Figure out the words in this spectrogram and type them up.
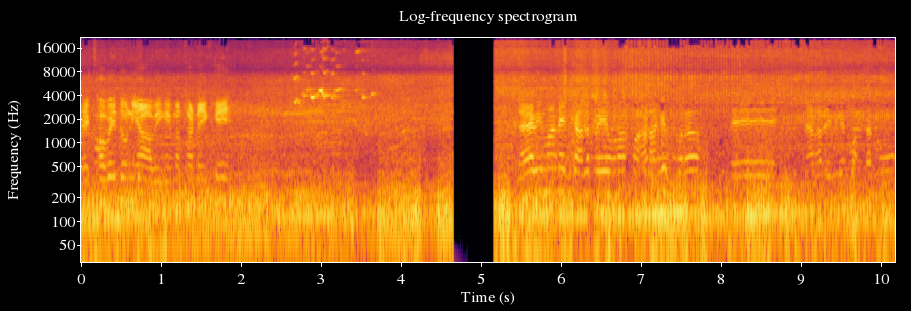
ਦੇਖੋ ਵੀ ਦੁਨੀਆ ਆ ਵੀ ਗਈ ਮੱਥਾ ਟੇਕ ਕੇ। ਲੈ ਵੀ ਮਾਨੇ ਚੱਲ ਪਏ ਹੁਣ ਪਹਾੜਾਂ ਦੇ ਉੱਪਰ ਤੇ ਨੈਣਾ ਦੇਵੀ ਦੇ ਮੰਦਰ ਨੂੰ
